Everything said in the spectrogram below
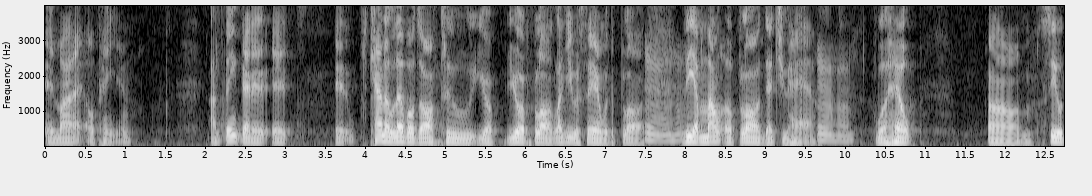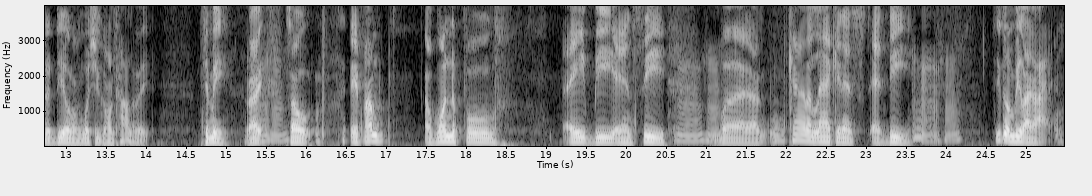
in my opinion, I think that it it, it kind of levels off to your your flaws, like you were saying with the flaws. Mm-hmm. The amount of flaws that you have mm-hmm. will help um, seal the deal on what you're gonna tolerate. To me, right? Mm-hmm. So if I'm a wonderful A, B, and C, but I'm kind of lacking at, at D you're gonna be like, I,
